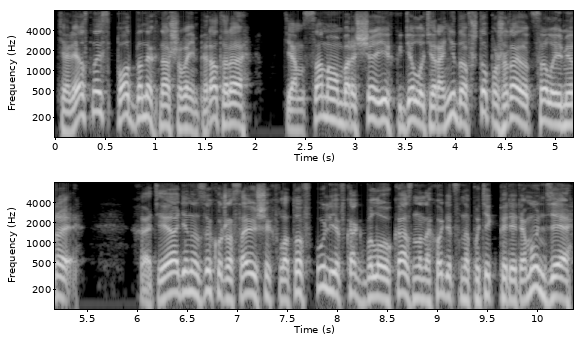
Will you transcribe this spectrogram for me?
телесность подданных нашего императора, тем самым обращая их к делу тиранидов, что пожирают целые миры. Хотя один из их ужасающих флотов ульев, как было указано, находится на пути к Переремонде,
